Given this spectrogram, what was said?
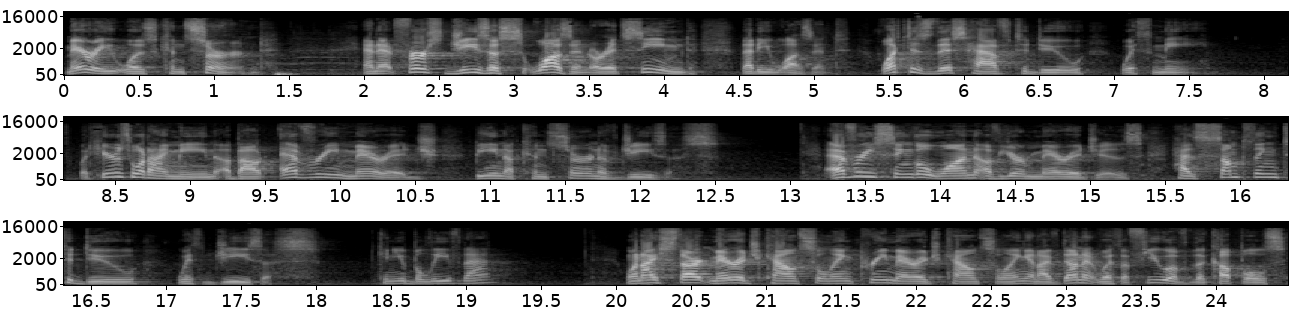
Mary was concerned. And at first, Jesus wasn't, or it seemed that he wasn't. What does this have to do with me? But here's what I mean about every marriage being a concern of Jesus. Every single one of your marriages has something to do with Jesus. Can you believe that? When I start marriage counseling, pre marriage counseling, and I've done it with a few of the couples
